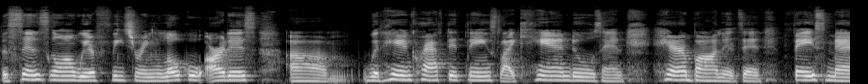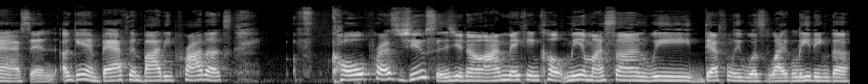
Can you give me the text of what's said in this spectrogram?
the scents going. We're featuring local artists um, with handcrafted things like candles and hair bonnets and face masks, and again, bath and body products cold pressed juices. You know, I'm making cold. Me and my son, we definitely was like leading the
